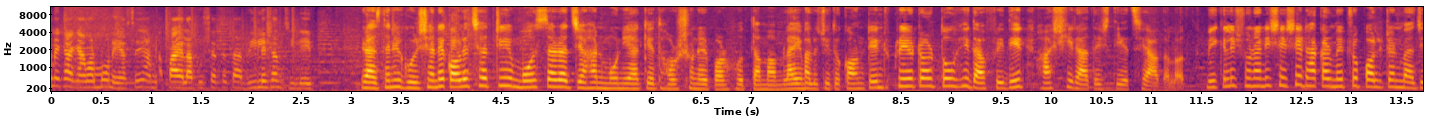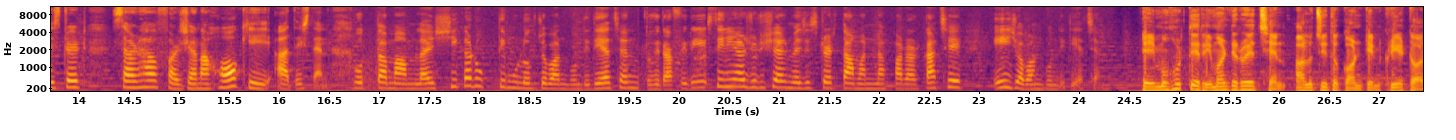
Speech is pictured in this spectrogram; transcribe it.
অনেক আগে আমার মনে আছে আমি পায়েল আপুর সাথে তার রিলেশন ছিল। রাজধানীর গুলশানে কলেজ ছাত্রী মোসারাত জাহান মুনিয়াকে ধর্ষণের পর হত্যা মামলায় আলোচিত কন্টেন্ট ক্রিয়েটর তৌহিদ আফ্রিদির ফাঁসির আদেশ দিয়েছে আদালত। বিকেলে শুনানি শেষে ঢাকার মেট্রোপলিটন ম্যাজিস্ট্রেট সারহা ফারজানা হক এই আদেশ দেন। হত্যা মামলায় স্বীকারোক্তিমূলক জবানবন্দি দিয়েছেন Tahid Afridi. Senior judicial magistrate Tamanna ফারার কাছে এই জবানবন্দি দিয়েছেন। এই মুহূর্তে রিমান্ডে রয়েছেন আলোচিত কন্টেন্ট ক্রিয়েটর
